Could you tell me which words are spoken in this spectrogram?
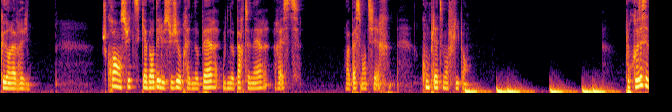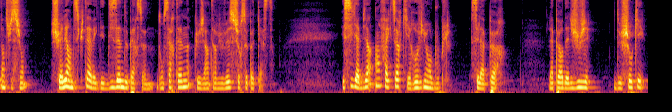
que dans la vraie vie. Je crois ensuite qu'aborder le sujet auprès de nos pères ou de nos partenaires reste, on va pas se mentir, complètement flippant. Pour creuser cette intuition, je suis allée en discuter avec des dizaines de personnes, dont certaines que j'ai interviewées sur ce podcast. Et s'il y a bien un facteur qui est revenu en boucle, c'est la peur. La peur d'être jugé, de choquer,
